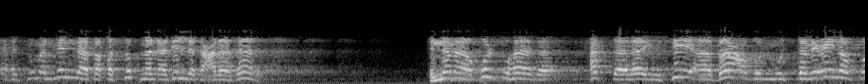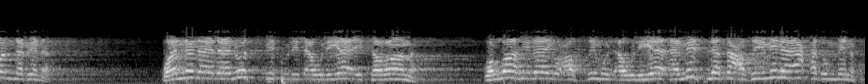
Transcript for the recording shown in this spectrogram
تهجما منا فقد سقنا الأدلة على ذلك. إنما قلت هذا حتى لا يسيء بعض المستمعين الظن بنا وأننا لا نثبت للأولياء كرامة. والله لا يعظم الأولياء مثل تعظيمنا أحد منهم.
